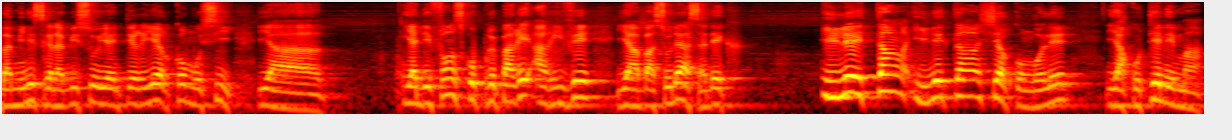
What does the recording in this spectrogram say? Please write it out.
le ministre de l'Abisso, il y a intérieur, comme aussi il y a, il y a défense qu'on préparait arriver, il y a Bassoda à Sadek. Il est temps, il est temps, chers Congolais, il y a côté les mains,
